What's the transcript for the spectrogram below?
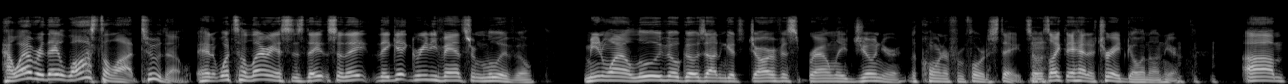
However, they lost a lot too, though. And what's hilarious is they so they they get Greedy Vance from Louisville. Meanwhile, Louisville goes out and gets Jarvis Brownlee Jr., the corner from Florida State. So it's like they had a trade going on here. Um,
